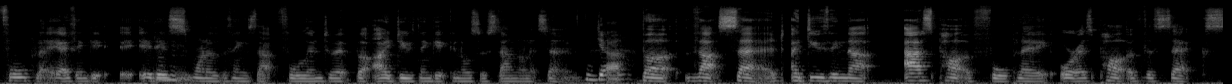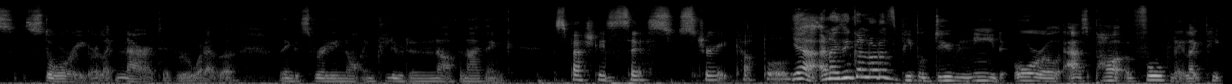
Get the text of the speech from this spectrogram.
foreplay i think it it is Mhm. one of the things that fall into it but i do think it can also stand on its own yeah, but that said i do think that as part of foreplay or as part of the sex story or like narrative or whatever i think it's really not included enough and i think especially cis straight couples. Yeah, and I think a lot of people do need oral as part of foreplay. Like pe-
